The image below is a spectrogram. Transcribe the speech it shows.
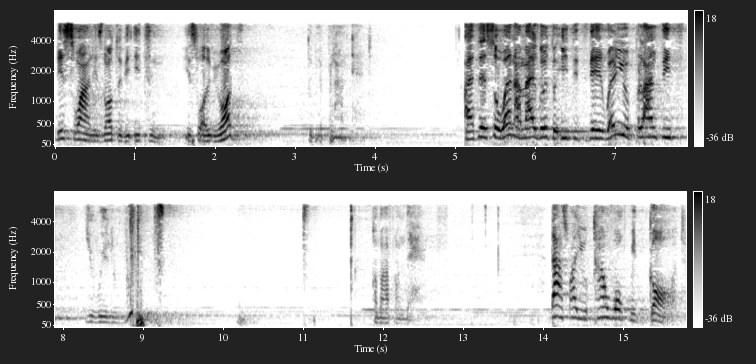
this one is not to be eaten. It's for be what? To be planted. I said, So when am I going to eat it? Then when you plant it, you will whip it. Come out from there. That's why you can't walk with God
